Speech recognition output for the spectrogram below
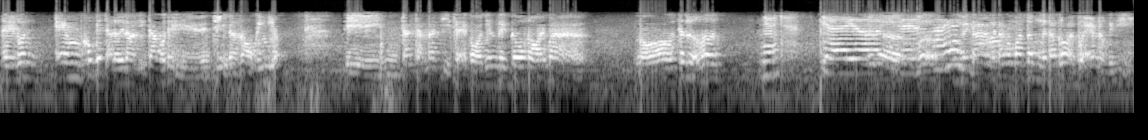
thế luôn em không biết trả lời nào chị ta có thể chị là giàu kinh nghiệm thì chắc chắn là chị sẽ có những cái câu nói mà nó chất lượng hơn Ừ. Trời ơi, bây giờ trời người ta người ta không quan tâm người ta hỏi vợ em làm cái gì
